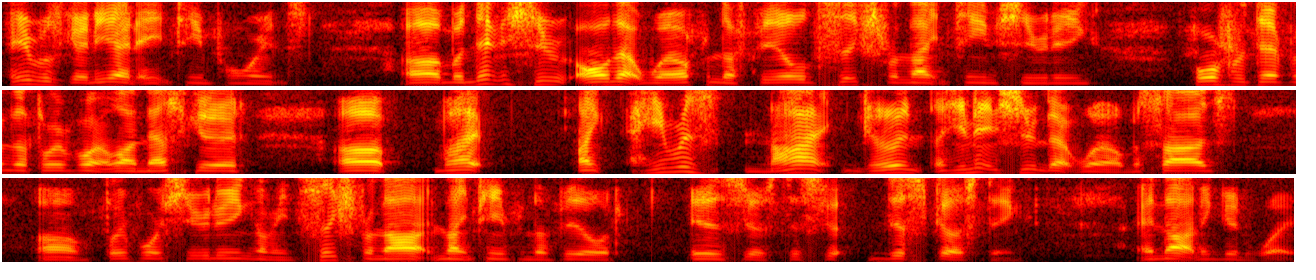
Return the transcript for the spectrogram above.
He was good. He had 18 points, uh, but didn't shoot all that well from the field. Six for 19 shooting, four for 10 from the three point line. That's good. Uh, but like he was not good. He didn't shoot that well. Besides um, three point shooting, I mean six for not 19 from the field is just dis- disgusting, and not in a good way.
